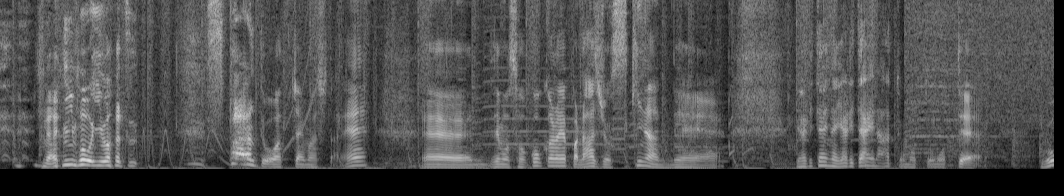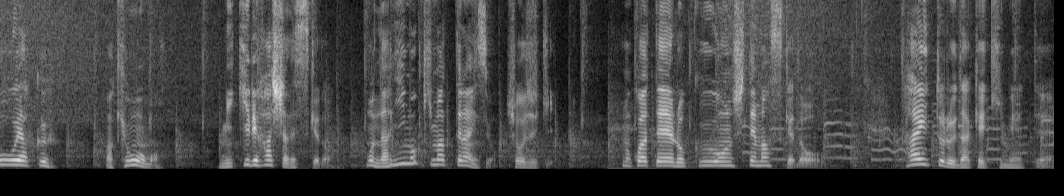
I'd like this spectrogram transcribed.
何も言わずスパーンって終わっちゃいましたね、えーでもそこからやっぱラジオ好きなんでやりたいなやりたいなって思って思ってようやく、まあ、今日も見切り発車ですけどもう何も決まってないんですよ正直。もうこうやって録音してますけどタイトルだけ決めて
